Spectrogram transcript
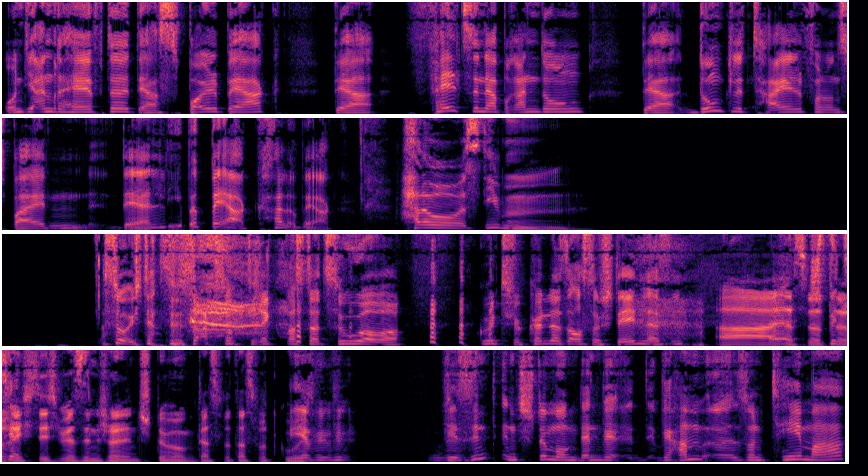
und die andere Hälfte, der Spoilberg, der Fels in der Brandung, der dunkle Teil von uns beiden, der liebe Berg. Hallo Berg. Hallo Steven. Achso, ich dachte, du sagst noch direkt was dazu, aber gut, wir können das auch so stehen lassen. Ah, das wird so richtig. Wir sind schon in Stimmung. Das wird, das wird gut. Ja, wir, wir sind in Stimmung, denn wir, wir haben äh, so ein Thema,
